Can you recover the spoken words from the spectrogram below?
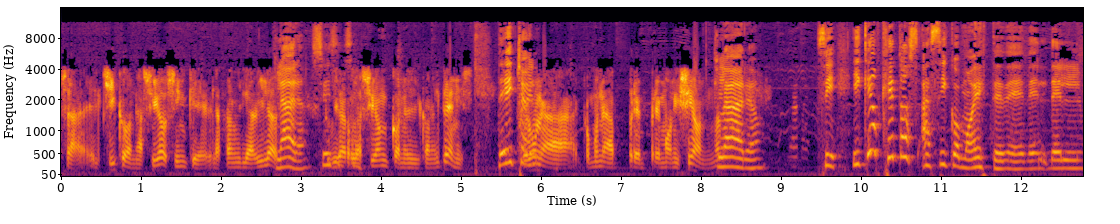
O sea, el chico nació sin que la familia Vila tuviera relación con el con el tenis. De hecho, una como una premonición, ¿no? Claro. Sí. ¿Y qué objetos así como este del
